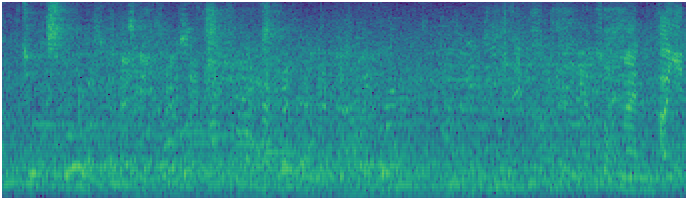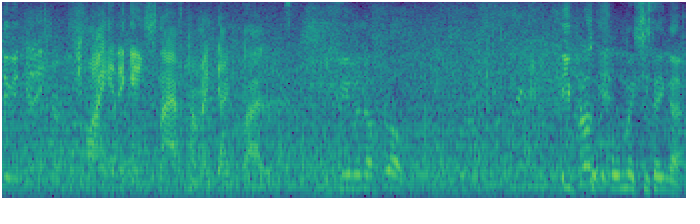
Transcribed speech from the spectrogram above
So, man, how you doing today? Fighting against knife crime and gang violence. You filming a vlog? Are you What, vlogging? what makes you think that?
